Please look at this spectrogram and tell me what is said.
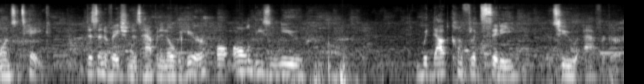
want to take this innovation is happening over here, or all these new without conflict city to Africa.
